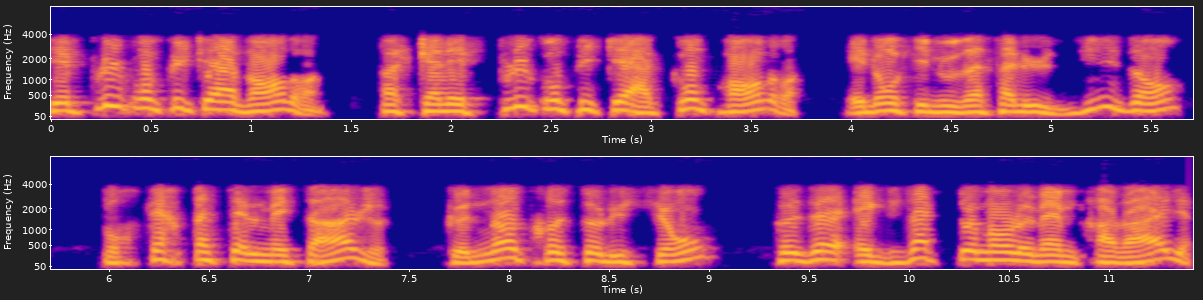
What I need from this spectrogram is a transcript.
qui est plus compliquée à vendre parce qu'elle est plus compliquée à comprendre et donc il nous a fallu dix ans pour faire passer le message que notre solution faisait exactement le même travail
